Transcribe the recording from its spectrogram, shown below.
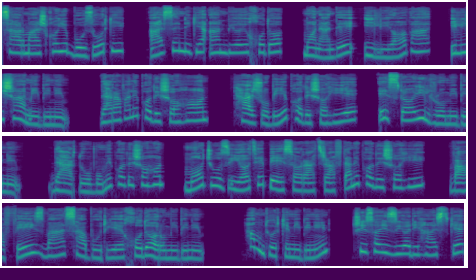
سرمشقهای بزرگی از زندگی انبیای خدا ماننده ایلیا و ایلیشا می‌بینیم. در اول پادشاهان تجربه پادشاهی اسرائیل رو می‌بینیم. در دوم پادشاهان ما جزئیات به اسارت رفتن پادشاهی و فیض و صبوری خدا رو می‌بینیم. همونطور که می‌بینین چیزهای زیادی هست که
